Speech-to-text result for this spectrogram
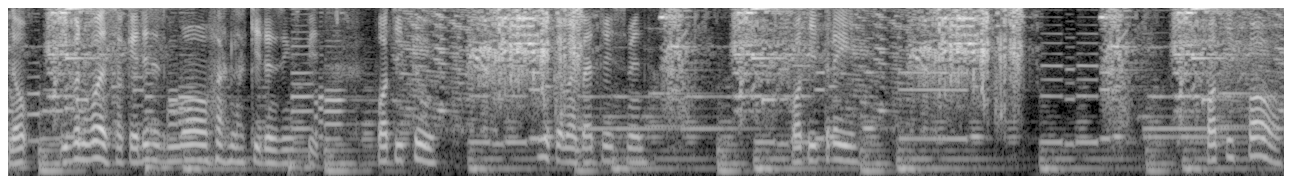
Nope, even worse. Okay, this is more unlucky than Zing Speed. 42. Look at my batteries, man. 43. 44.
